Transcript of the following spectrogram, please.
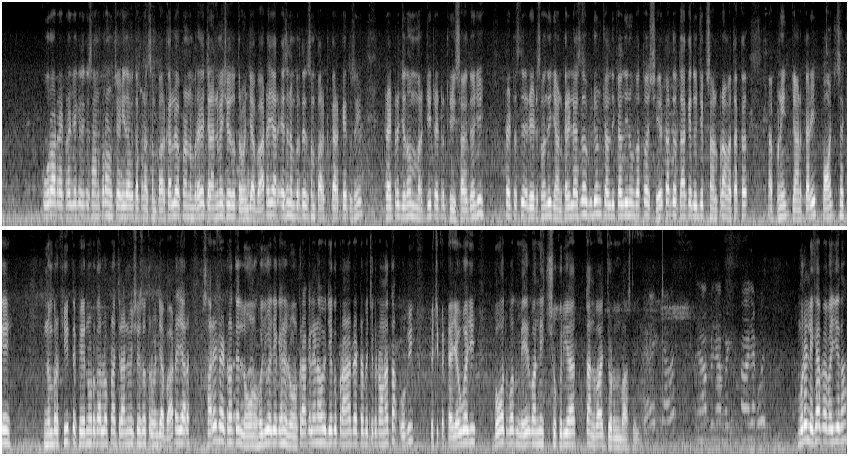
ਪੂਰਾ ਟਰੈਕਟਰ ਜੇ ਕਿਸੇ ਕਿਸਾਨ ਭਰਾ ਨੂੰ ਚਾਹੀਦਾ ਹੋਵੇ ਤਾਂ ਆਪਣਾ ਸੰਪਰਕ ਕਰ ਲਿਓ, ਆਪਣਾ ਨੰਬਰ ਹੈਗਾ 9465562000 ਇਸ ਨੰਬਰ ਤੇ ਸੰਪਰਕ ਕਰਕੇ ਤੁਸੀਂ ਟਰੈਕਟਰ ਜਦੋਂ ਮਰਜ਼ੀ ਟਰੈਕਟਰ ਖਰੀਦ ਸਕਦੇ ਹੋ ਜੀ। ਟਰੈਕਟਰ ਦੇ ਰੇਟ ਸੰਬੰਧੀ ਜਾਣਕਾਰੀ ਲੈ ਸਕਦੇ ਹੋ। ਵੀਡੀਓ ਨੂੰ ਚਲਦੀ ਚਲਦੀ ਨੂੰ ਵੱਧ ਤੋਂ ਵੱਧ ਸ਼ੇਅਰ ਕਰ ਦਿਓ ਤਾਂ ਕਿ ਦੂਜੇ ਕਿਸਾਨ ਭਰਾਵਾਂ ਤੱਕ ਆਪਣੀ ਜਾਣਕਾਰੀ ਪਹੁੰਚ ਸਕੇ। ਨੰਬਰ ਖੀਰ ਤੇ ਫੇਰ ਨੋਟ ਕਰ ਲਓ ਆਪਣਾ 9465562000 ਸਾਰੇ ਟਰੈਕਟਰਾਂ ਤੇ ਲੋਨ ਹੋ ਜੂਗਾ ਜੇ ਕਿਸੇ ਨੇ ਲੋਨ ਕਰਾ ਕੇ ਲੈਣਾ ਹੋਵੇ ਜੇ ਕੋਈ ਪੁਰਾਣਾ ਟਰੈਕਟਰ ਵਿੱਚ ਕਟਾਉਣਾ ਤਾਂ ਉਹ ਵੀ ਵਿੱਚ ਕੱਟਿਆ ਜਾਊਗਾ ਜੀ। ਬਹੁਤ ਬਹੁਤ ਮਿਹਰਬਾਨੀ ਸ਼ੁਕਰੀਆ ਧੰਨਵਾਦ ਜੁੜਨ ਵਾਸਤੇ ਜੀ। ਮੂਰੇ ਲਿਖਿਆ ਪਿਆ ਬਾਈ ਇਹ ਤਾਂ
